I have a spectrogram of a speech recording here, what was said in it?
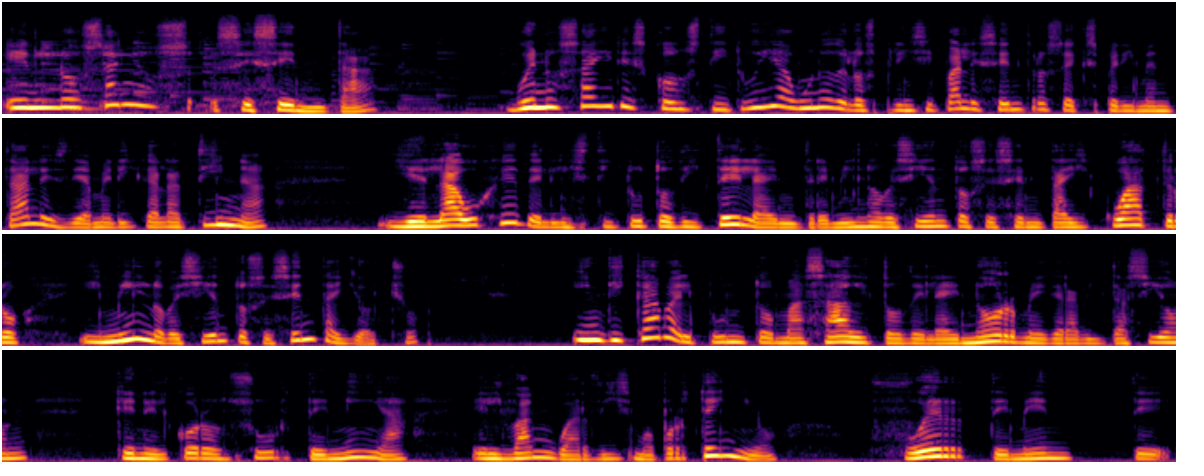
En los años 60, Buenos Aires constituía uno de los principales centros experimentales de América Latina y el auge del Instituto Di Tella entre 1964 y 1968 indicaba el punto más alto de la enorme gravitación que en el Coron Sur tenía el vanguardismo porteño, fuertemente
